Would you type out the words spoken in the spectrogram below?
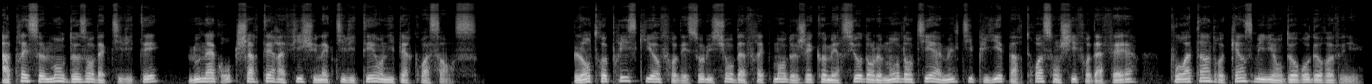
Après seulement deux ans d'activité, Luna Group Charter affiche une activité en hypercroissance. L'entreprise qui offre des solutions d'affrètement de jets commerciaux dans le monde entier a multiplié par 3 son chiffre d'affaires, pour atteindre 15 millions d'euros de revenus.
